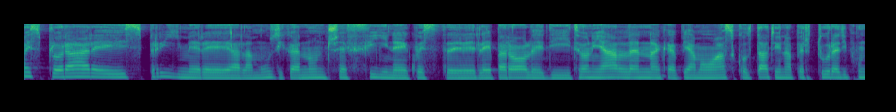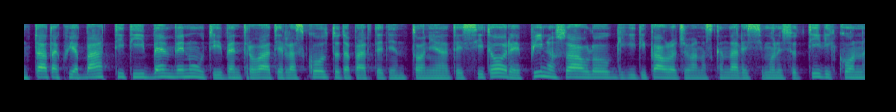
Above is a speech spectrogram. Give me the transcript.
Esplorare e esprimere alla musica non c'è fine, queste le parole di Tony Allen che abbiamo ascoltato in apertura di puntata qui a Battiti. Benvenuti, bentrovati all'ascolto da parte di Antonia Tessitore, Pino Saulo, Ghighi di Paola, Giovanna Scandale e Simone Sottili con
